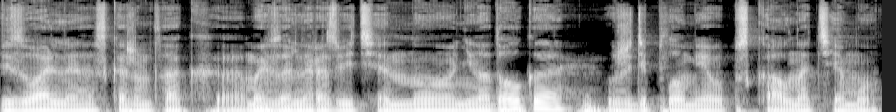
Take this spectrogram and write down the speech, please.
визуальное, скажем так, э, мое визуальное развитие, но ненадолго. Уже диплом я выпускал на тему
